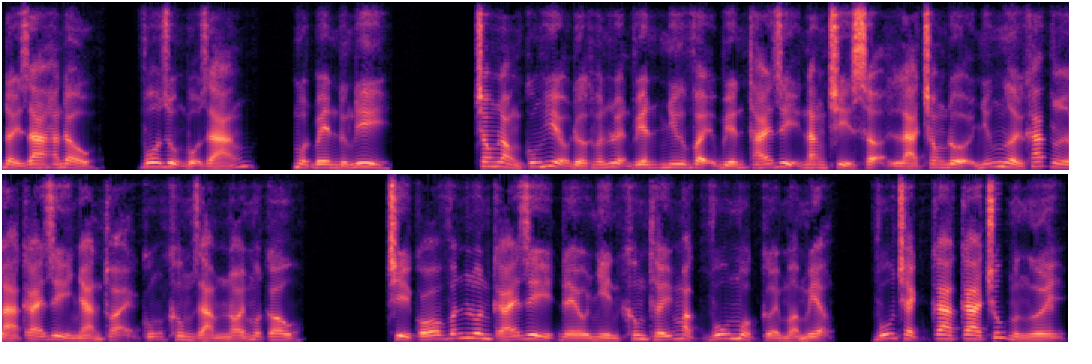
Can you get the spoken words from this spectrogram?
đẩy ra hắn đầu, vô dụng bộ dáng, một bên đứng đi. Trong lòng cũng hiểu được huấn luyện viên như vậy biến thái dị năng chỉ sợ là trong đội những người khác là cái gì nhàn thoại cũng không dám nói một câu. Chỉ có vẫn luôn cái gì đều nhìn không thấy mặc vũ một cười mở miệng, vũ trạch ca ca chúc mừng ngươi,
